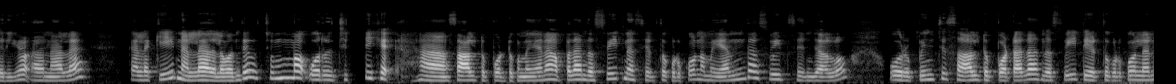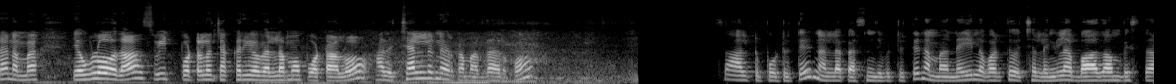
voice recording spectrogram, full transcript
தெரியும். அதனால் கலக்கி நல்லா அதில் வந்து சும்மா ஒரு சிட்டிகை சால்ட்டு போட்டுக்கணும். ஏன்னா அப்போ தான் அந்த ஸ்வீட்னஸ் எடுத்து கொடுக்கும். நம்ம எந்த ஸ்வீட் செஞ்சாலும் ஒரு பிஞ்சு சால்ட்டு போட்டால் தான் அந்த ஸ்வீட் எடுத்து கொடுக்கும். இல்லைன்னா நம்ம எவ்வளோ தான் ஸ்வீட் போட்டாலும் சர்க்கரையோ வெல்லமோ போட்டாலும் அது செல்லுன்னு இருக்க மாதிரி தான் இருக்கும். சால்ட்டு போட்டுட்டு நல்லா பிசைஞ்சு விட்டுட்டு நம்ம நெய்யில் வறுத்து வச்சோம் இல்லைங்களா? பாதாம் பிஸ்தா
